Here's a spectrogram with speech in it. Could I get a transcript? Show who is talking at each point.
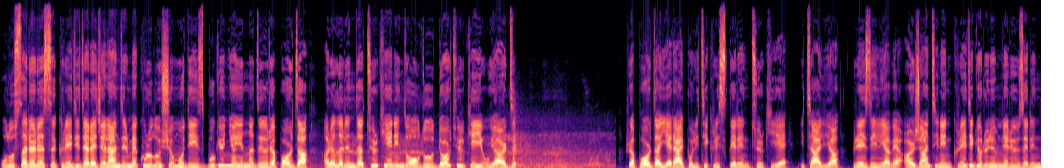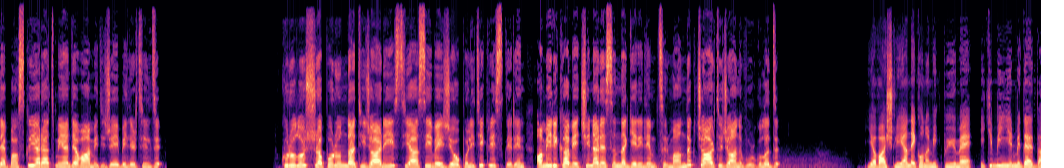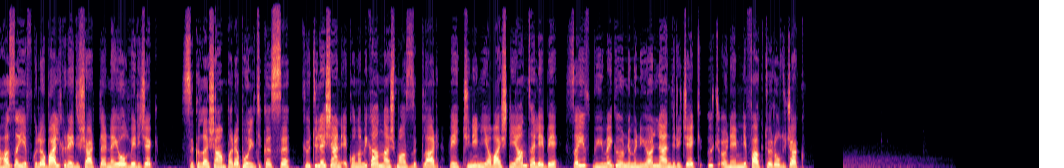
Speaker 1: Uluslararası Kredi Derecelendirme Kuruluşu Moody's bugün yayınladığı raporda aralarında Türkiye'nin de olduğu 4 ülkeyi uyardı. Raporda yerel politik risklerin Türkiye, İtalya, Brezilya ve Arjantin'in kredi görünümleri üzerinde baskı yaratmaya devam edeceği belirtildi. Kuruluş raporunda ticari, siyasi ve jeopolitik risklerin Amerika ve Çin arasında gerilim tırmandıkça artacağını vurguladı.
Speaker 2: Yavaşlayan ekonomik büyüme 2020'de daha zayıf global kredi şartlarına yol verecek. Sıkılaşan para politikası, kötüleşen ekonomik anlaşmazlıklar ve Çin'in yavaşlayan talebi zayıf büyüme görünümünü yönlendirecek üç önemli faktör olacak.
